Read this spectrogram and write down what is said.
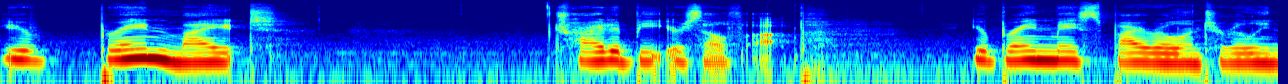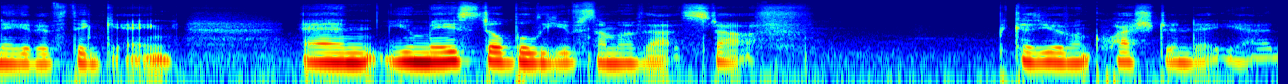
Your brain might try to beat yourself up. Your brain may spiral into really negative thinking, and you may still believe some of that stuff because you haven't questioned it yet.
